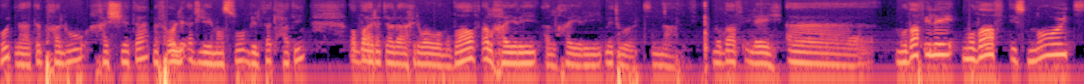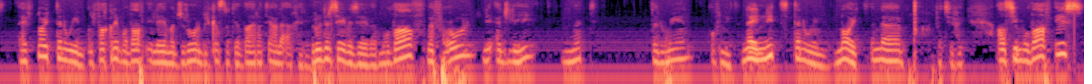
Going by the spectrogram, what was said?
خد لا تبخلوا خشية مفعول لأجله منصوب بالفتحة. الظاهرة على آخر وهو مضاف. الخيري الخيري متورد نعم. مضاف إليه. آه مضاف إليه. مضاف is nooit heeft nooit تنوين. الفقري مضاف إليه مجرور بالكسرة الظاهرة على آخره. برودر 77 مضاف مفعول لأجله. مت تنوين of niet nee niet تنوين. nooit wat zeg ik, als hij modaf is,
